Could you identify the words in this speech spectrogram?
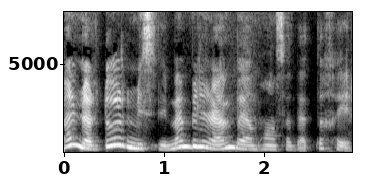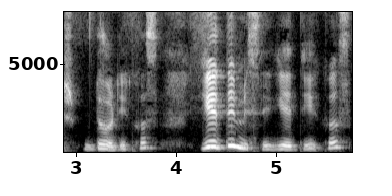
Mənimlər 4 misli mən bilirəm bəyəm hansı ədəddir? Xeyr. 4x. 7 misli 7x.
